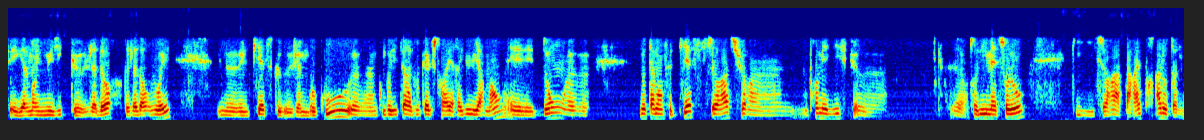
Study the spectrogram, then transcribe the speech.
c'est également une musique que j'adore, que j'adore jouer une, pièce que j'aime beaucoup, euh, un compositeur avec lequel je travaille régulièrement et dont euh, notamment cette pièce sera sur un, premier disque euh, entre guillemets solo qui sera à apparaître à l'automne.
